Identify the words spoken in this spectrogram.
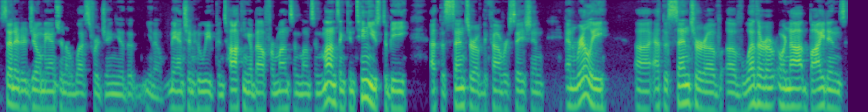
senator joe manchin of west virginia the you know manchin who we've been talking about for months and months and months and continues to be at the center of the conversation and really uh, at the center of, of whether or not Biden's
